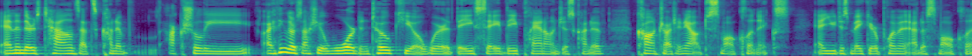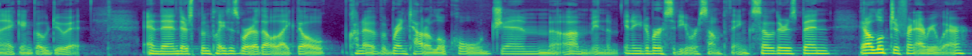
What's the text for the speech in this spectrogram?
And then there's towns that's kind of actually, I think there's actually a ward in Tokyo where they say they plan on just kind of contracting out to small clinics. And you just make your appointment at a small clinic and go do it. And then there's been places where they'll like, they'll kind of rent out a local gym um, in, a, in a university or something. So there's been, it'll look different everywhere.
